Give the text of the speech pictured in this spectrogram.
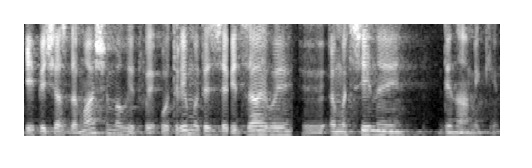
і під час домашньої молитви утриматися від зайвої е, емоційної динаміки.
